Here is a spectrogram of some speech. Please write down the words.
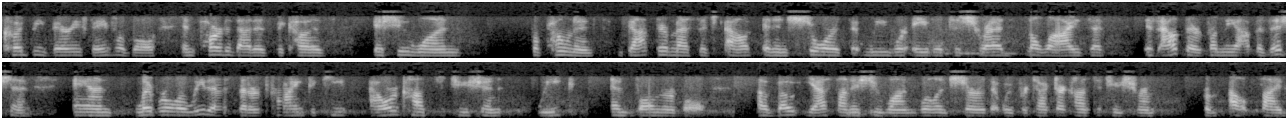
could be very favorable. And part of that is because issue one proponents got their message out and ensured that we were able to shred the lies that is out there from the opposition and liberal elitists that are trying to keep our Constitution weak and vulnerable. A vote yes on issue one will ensure that we protect our Constitution from, from outside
